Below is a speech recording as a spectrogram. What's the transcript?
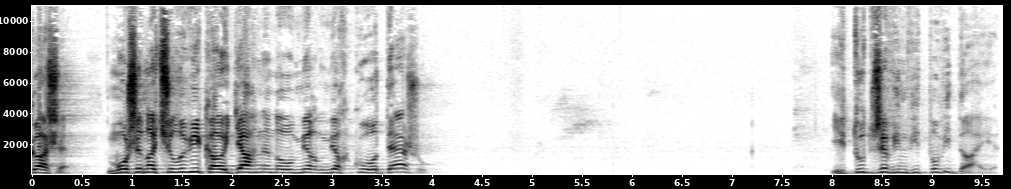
Каже, може, на чоловіка одягненого в м'я- м'яку одежу? І тут же він відповідає.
